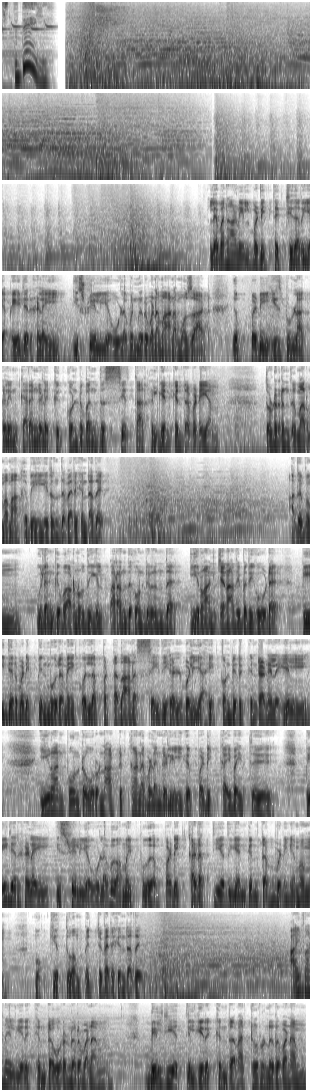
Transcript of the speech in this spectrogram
is The Daily. லெபனானில் வெடித்துச் சிதறிய பேஜர்களை இஸ்ரேலிய உளவு நிறுவனமான மொசாட் எப்படி ஹிஸ்புல்லாக்களின் கரங்களுக்கு கொண்டு வந்து சேர்த்தார்கள் என்கின்ற விடயம் தொடர்ந்து மர்மமாகவே இருந்து வருகின்றது அதுவும் உலங்கு வார்நூதியில் பறந்து கொண்டிருந்த ஈரான் ஜனாதிபதி கூட பீஜர் வெடிப்பின் மூலமே கொல்லப்பட்டதான செய்திகள் வெளியாகிக் கொண்டிருக்கின்ற நிலையில் ஈரான் போன்ற ஒரு நாட்டுக்கான வளங்களில் எப்படி கை வைத்து பீஜர்களை இஸ்ரேலிய உளவு அமைப்பு எப்படி கடத்தியது என்கின்ற விடயமும் முக்கியத்துவம் பெற்று வருகின்றது. ஐவானில் இருக்கின்ற ஒரு நிறுவனம் பெல்ஜியத்தில் இருக்கின்ற மற்றொரு நிறுவனம்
